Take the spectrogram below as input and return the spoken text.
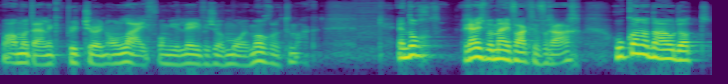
maar om uiteindelijk return on life, om je leven zo mooi mogelijk te maken. En toch rijst bij mij vaak de vraag: hoe kan het nou dat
